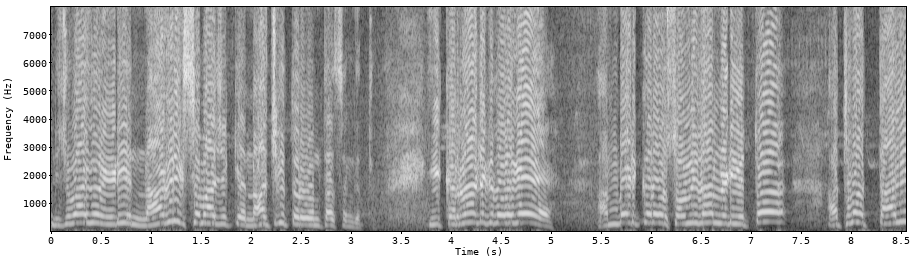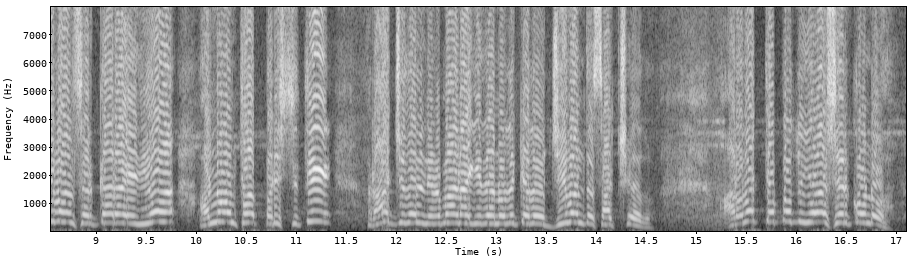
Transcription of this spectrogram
ನಿಜವಾಗಿಯೂ ಇಡೀ ನಾಗರಿಕ ಸಮಾಜಕ್ಕೆ ನಾಚಿಕೆ ತರುವಂಥ ಸಂಗತಿ. ಈ ಕರ್ನಾಟಕದೊಳಗೆ ಅಂಬೇಡ್ಕರ್ ಅವ್ರ ಸಂವಿಧಾನ ನಡೆಯುತ್ತೋ ಅಥವಾ ತಾಲಿಬಾನ್ ಸರ್ಕಾರ ಇದೆಯೋ ಅನ್ನುವಂಥ ಪರಿಸ್ಥಿತಿ ರಾಜ್ಯದಲ್ಲಿ ನಿರ್ಮಾಣ ಆಗಿದೆ ಅನ್ನೋದಕ್ಕೆ ಅದು ಜೀವಂತ ಸಾಕ್ಷಿ ಅದು. ಅರವತ್ತೆಪ್ಪತ್ತು ಜನ ಸೇರಿಕೊಂಡು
